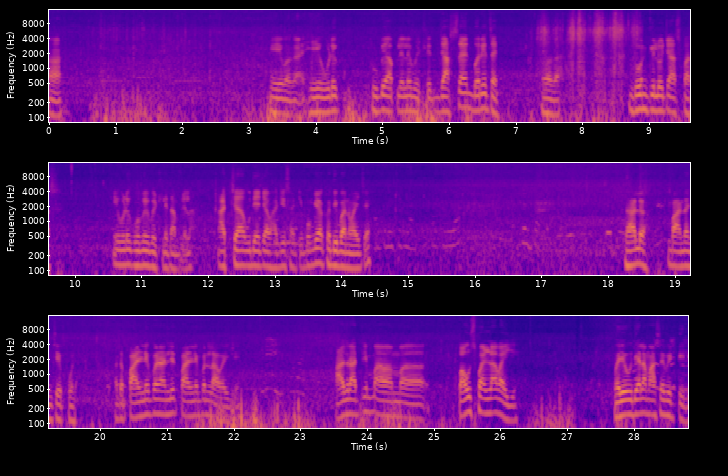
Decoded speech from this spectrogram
हां हे. बघा हे एवढे खुबे आपल्याला भेटले जास्त आहेत बरेच आहेत. बघा. दोन किलोच्या आसपास एवढे खुबे भेटलेत आपल्याला. आजच्या उद्याच्या भाजीसाठी. बघूया कधी बनवायचे. झालं. बांधांचे पण आता पाळणे पण आणलेत पाळणे पण लावायचे. आज रात्री पाऊस पडला पाहिजे. म्हणजे उद्याला मासे भेटतील.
